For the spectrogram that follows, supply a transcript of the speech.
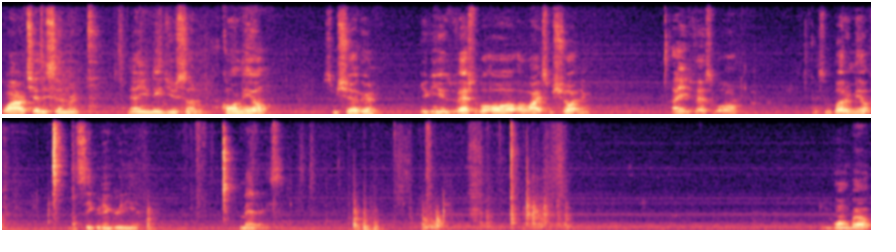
while our chili simmering. Now you need you some cornmeal, some sugar. You can use vegetable oil or like some shortening. I use vegetable oil. And some buttermilk. My secret ingredient. Mayonnaise. You want about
